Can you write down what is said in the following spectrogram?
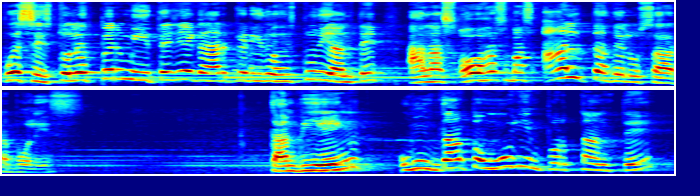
Pues esto les permite llegar, queridos estudiantes, a las hojas más altas de los árboles. También un dato muy importante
